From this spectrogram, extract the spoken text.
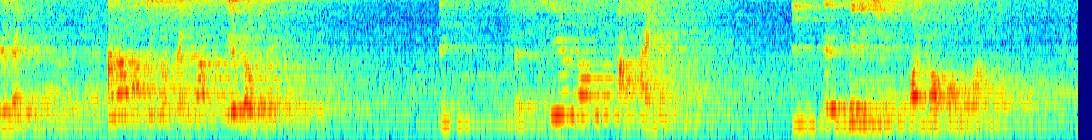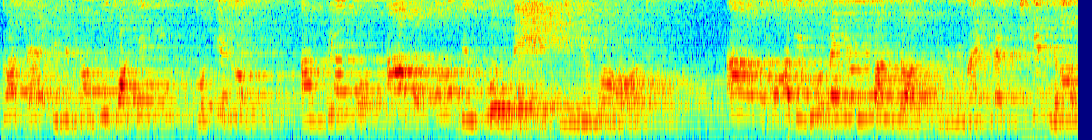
Amen. And I want you to take that seriously. It's, it's a serious assignment. It's a ministry on your own part. God said it is not good for him to be alone. And therefore, out of all the women in the world, out of all the women in London, in the United Kingdom,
